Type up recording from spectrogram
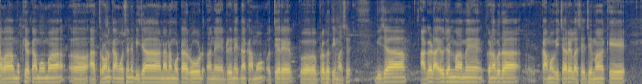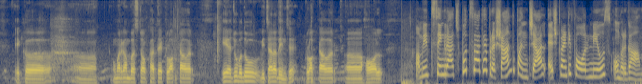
આવા મુખ્ય કામોમાં આ ત્રણ કામો છે ને બીજા નાના મોટા રોડ અને ડ્રેનેજના કામો અત્યારે પ્રગતિમાં છે. બીજા આગળ આયોજનમાં અમે ઘણા બધા કામો વિચારેલા છે જેમાં કે એક ઉમરગામ બસ સ્ટોપ ખાતે ક્લોક ટાવર. એ હજુ બધું વિચારાધીન છે. Clock tower hall. Amit Singh Rajput સાથે Prashant Panchal S twenty four news Umargam.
